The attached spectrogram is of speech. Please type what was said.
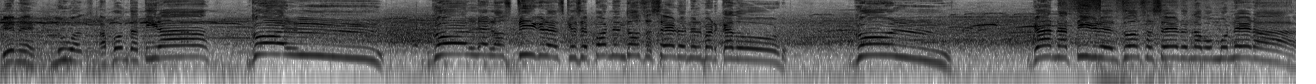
Viene Lubas, apunta, tira. ¡Gol! ¡Gol de los Tigres que se ponen 2 a 0 en el marcador! ¡Gol! Gana Tigres 2 a 0 en la bombonera.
